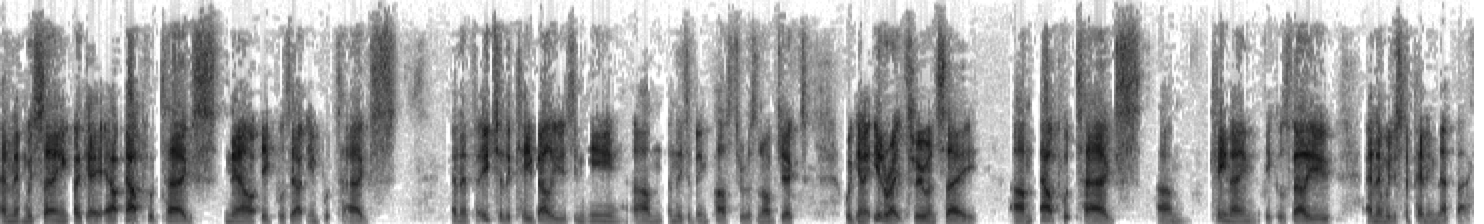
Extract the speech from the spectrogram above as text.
And then we're saying, okay, our output tags now equals our input tags. And then for each of the key values in here, um, and these are being passed through as an object, we're going to iterate through and say um, output tags um, key name equals value, and then we're just appending that back.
